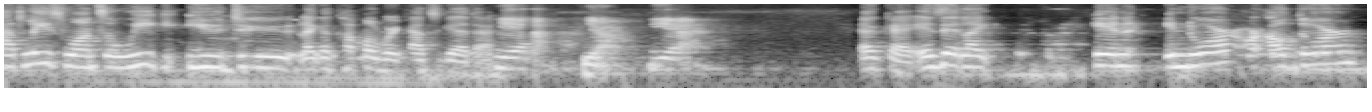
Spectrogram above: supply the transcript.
at least once a week you do like a couple workout together. Yeah, Yeah. yeah. Okay, is it like in indoor or outdoor?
